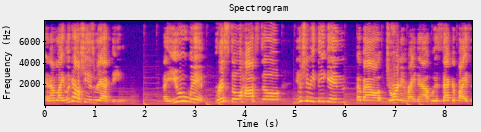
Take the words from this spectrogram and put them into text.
And I'm like, look how she is reacting. Like you went Bristol hostile. You should be thinking about Jordan right now, who has sacrificed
